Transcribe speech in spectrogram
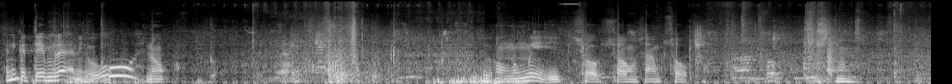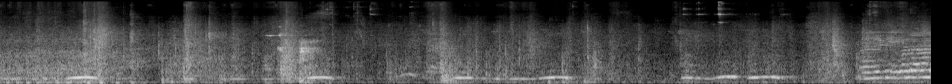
อันนี้ก็เต็มแล้วนี่โอ้ยเนาะคือของน้องเมย์อีกโฉบสองสามโฉบมาเลยนี่มาเลย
